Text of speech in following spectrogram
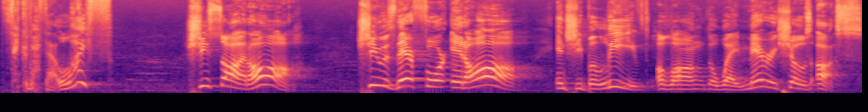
Think about that life. She saw it all. She was there for it all and she believed along the way. Mary shows us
